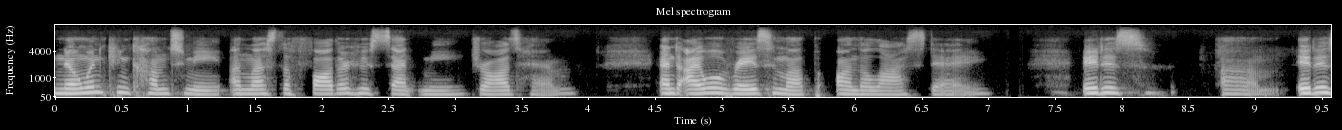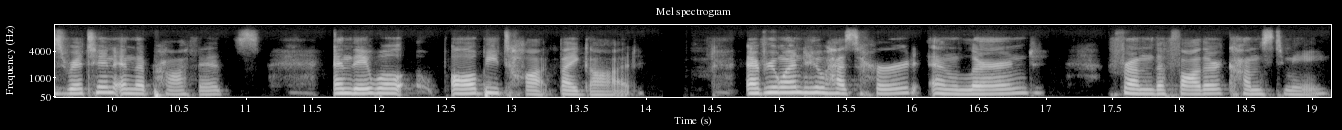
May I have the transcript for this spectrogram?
No one can come to me unless the Father who sent me draws him, and I will raise him up on the last day. It is, um, it is written in the prophets, and they will all be taught by God. Everyone who has heard and learned from the Father comes to me.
